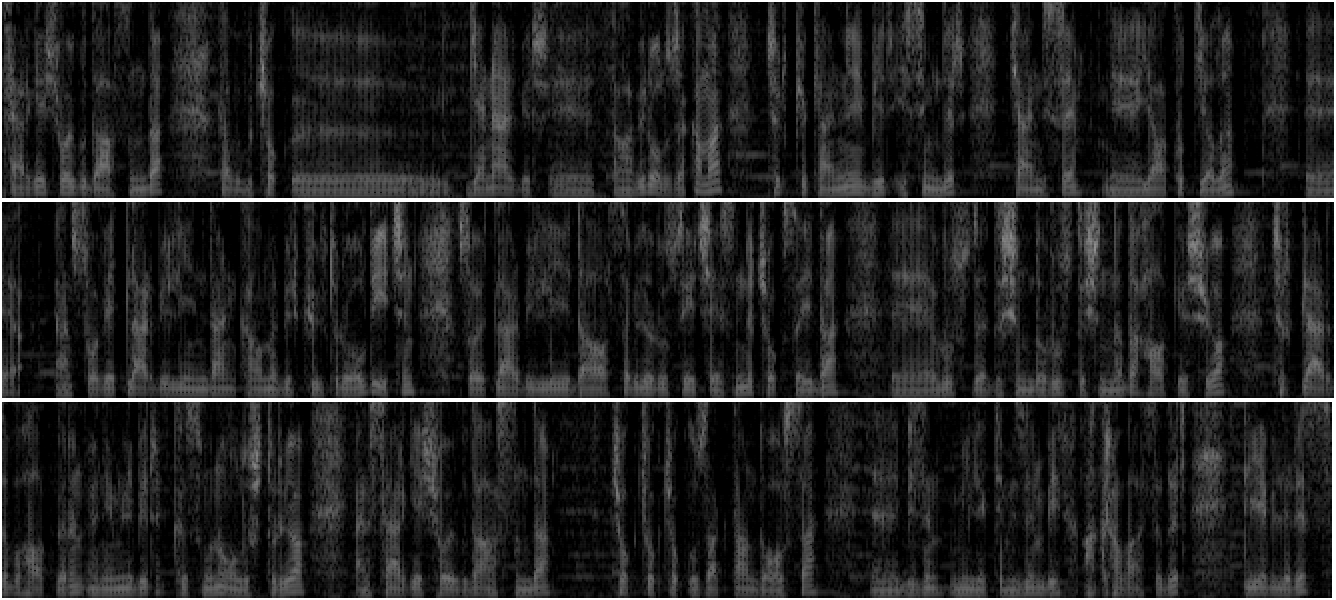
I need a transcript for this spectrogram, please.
Sergey Shoigu da aslında tabi bu çok e, genel bir e, tabir olacak ama Türk kökenli bir isimdir. Kendisi e, Yakutyalı e, yani Sovyetler Birliği'nden kalma bir kültür olduğu için Sovyetler Birliği dağılsa bile Rusya içerisinde çok sayıda e, Rus da dışında Rus dışında da halk yaşıyor. Türkler de bu halkların önemli bir kısmını oluşturuyor. Yani Sergey Shoigu da aslında çok çok çok uzaktan da olsa e, bizim milletimizin bir akrabasıdır diyebiliriz.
